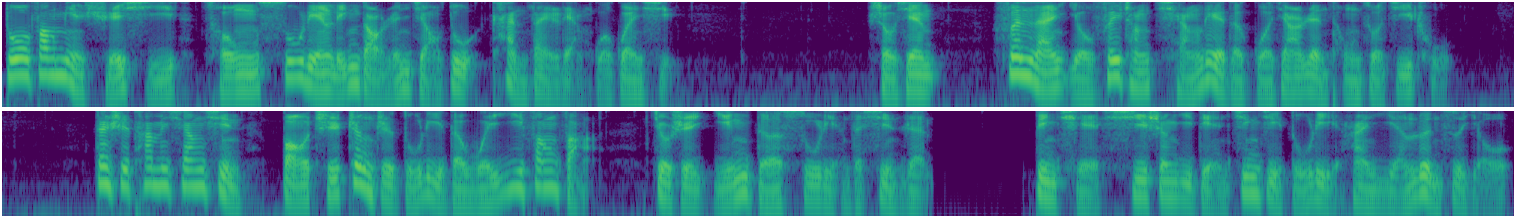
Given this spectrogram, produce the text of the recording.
多方面学习从苏联领导人角度看待两国关系。首先，芬兰有非常强烈的国家认同做基础，但是他们相信。保持政治独立的唯一方法，就是赢得苏联的信任，并且牺牲一点经济独立和言论自由。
